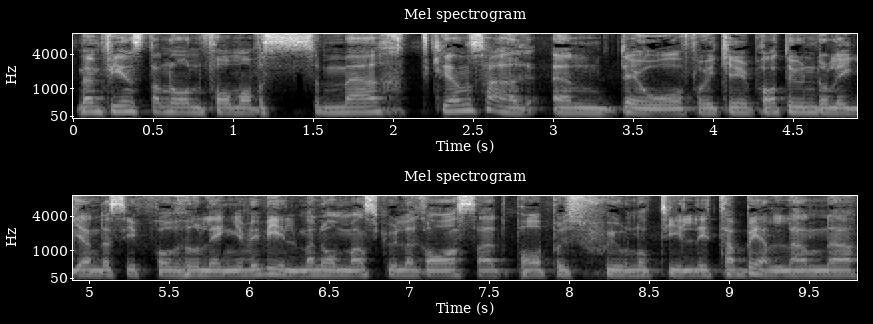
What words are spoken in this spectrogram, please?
men finns det någon form av smärtgräns här ändå? För vi kan ju prata underliggande siffror hur länge vi vill, men om man skulle rasa ett par positioner till i tabellen, eh,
